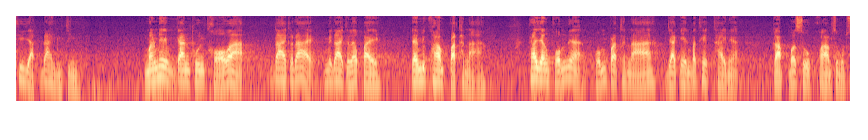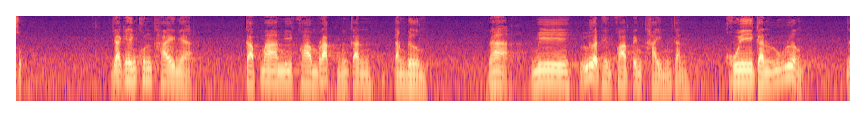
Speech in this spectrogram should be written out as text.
ที่อยากได้จริง ๆ มันไม่ใช่การทูลขอว่าได้ก็ได้ ไม่ได้ก็แล้วไป แต่มีความปรารถนา ถ้าอย่างผมเนี่ยผมปรารถนาอยากเห็นประเทศไทยเนี่ยกลับมาสู่ความสงบสุข อยากเห็นคนไทยเนี่ยกลับมามีความรักเหมือนกันดังเดิมนะฮะมีเลือดแห่งความเป็นไทยเหมือนกัน คุยกันรู้เรื่องใน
